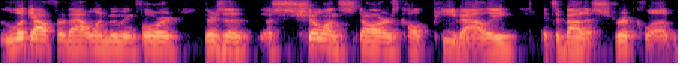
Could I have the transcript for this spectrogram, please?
look out for that one moving forward. There's a, a show on Starz called P Valley. It's about a strip club.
